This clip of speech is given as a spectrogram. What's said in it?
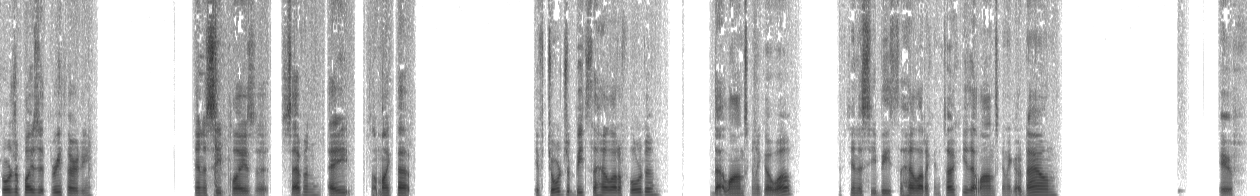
Georgia plays at 3.30. Tennessee plays at 7, 8, something like that. If Georgia beats the hell out of Florida, that line's going to go up. If Tennessee beats the hell out of Kentucky, that line's going to go down. If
